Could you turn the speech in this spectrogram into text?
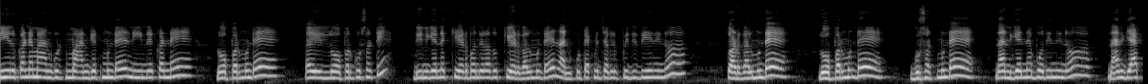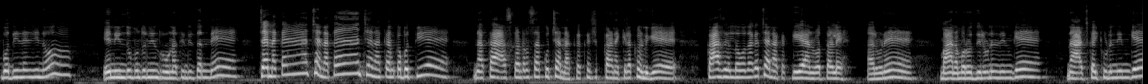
ನೀನು ಕಣ್ಣೆ ಮಾನ್ಗುಟ್ ಮಾನ್ಗೆಟ್ ಮುಂಡೆ ನೀನೇ ಕಣ್ಣೆ ಲೋಪರ್ ಮುಂಡೆ ಇಲ್ಲಿ ಲೋಪರ್ ಗುರ್ಸಟಿ ನಿನಗೆ ಕೇಡ್ ಬಂದಿರೋದು ಕೇಳ್ಗಲ್ ಮುಂಡೆ ನನ್ನ ಕುಟಕ್ಕೆ ಜಗಳ ಬಿದ್ದಿದ್ದೀಯ ನೀನು? ತೊಡಗಲ್ ಮುಂಡೆ ಲೋಪರ್ ಮುಂಡೆ ಗುರ್ಸಟ್ ಮುಂಡೆ ನನಗೇನೆ ಬೋದಿ ನೀನು? ನನಗೆ ಯಾಕೆ ಬೋದಿನ ನೀನು? ಏನು ಹಿಂದೂ ಮುಂದೆ ನೀನು ಋಣ ತಿಂದಿದ್ದಾನೆ ಚೆನ್ನಕ ಚೆನ್ನಕ ಚೆನ್ನಕ ಅನ್ಕ ಬತ್ತೀಯ. ನಾ ಕಾಸು ಸಾಕು ಚೆನ್ನಕ ಕಾಣಕ್ಕಿಲ್ಲ ಕಣ್ಣಿಗೆ ಕಾಸೆಲ್ಲ ಹೋದಾಗ ಚೆನ್ನಕಕ್ಕೆ ಅನ್ಬತ್ತಾಳೆ ಅಲ್ವಣೆ ಮಾನ ಬರೋದಿಲ್ಲ ನಿನಗೆ? ನಾಚ್ಕಾಯಿ ಕುಡಿ ನಿನಗೆ?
